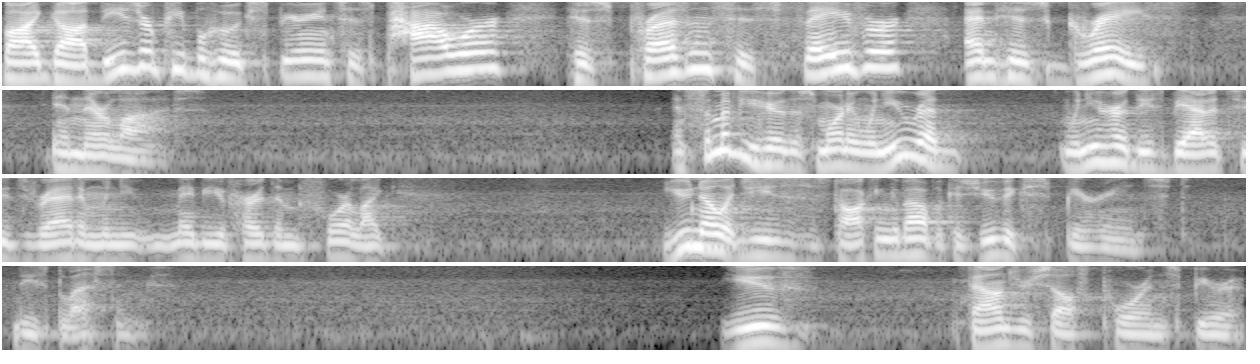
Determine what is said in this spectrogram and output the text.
by God. These are people who experience his power, his presence, his favor, and his grace in their lives. And some of you here this morning, when you read, when you heard these Beatitudes read, and when you maybe you've heard them before, like you know what Jesus is talking about because you've experienced these blessings. You've found yourself poor in spirit.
